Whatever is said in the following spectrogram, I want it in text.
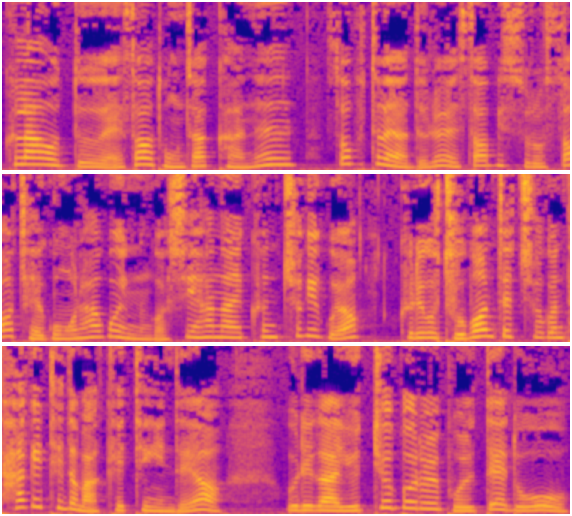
클라우드에서 동작하는 소프트웨어들을 서비스로서 제공을 하고 있는 것이 하나의 큰 축이고요. 그리고 두 번째 축은 targeted marketing인데요. 우리가 유튜브를 볼 때도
